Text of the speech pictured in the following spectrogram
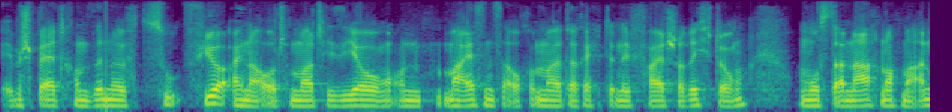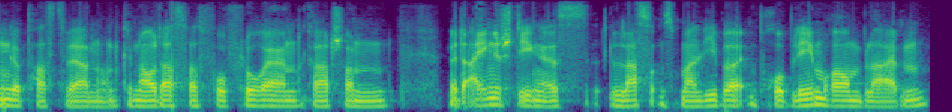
im späteren Sinne zu, für eine Automatisierung und meistens auch immer direkt in die falsche Richtung und muss danach nochmal angepasst werden. Und genau das, was vor Florian gerade schon mit eingestiegen ist, lass uns mal lieber im Problemraum bleiben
